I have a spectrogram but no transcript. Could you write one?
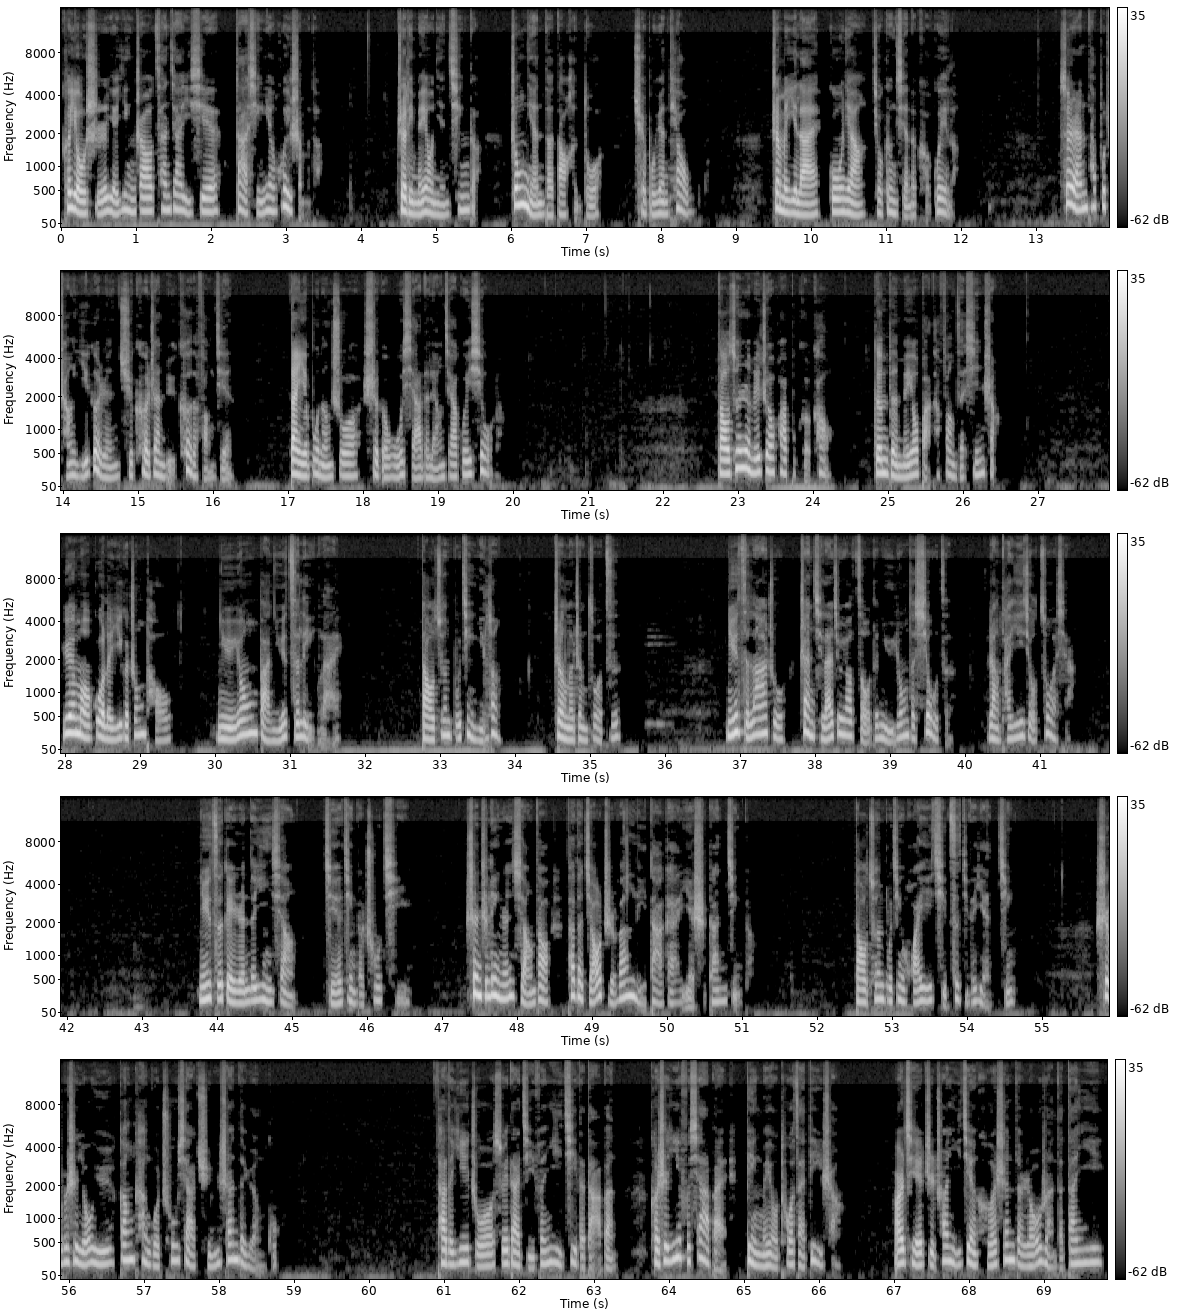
可有时也应召参加一些大型宴会什么的。这里没有年轻的，中年的倒很多，却不愿跳舞。这么一来，姑娘就更显得可贵了。虽然她不常一个人去客栈旅客的房间，但也不能说是个无暇的良家闺秀了。岛村认为这话不可靠，根本没有把她放在心上。约莫过了一个钟头，女佣把女子领来，岛村不禁一愣，正了正坐姿。女子拉住站起来就要走的女佣的袖子，让她依旧坐下。女子给人的印象洁净的出奇，甚至令人想到她的脚趾弯里大概也是干净的。岛村不禁怀疑起自己的眼睛，是不是由于刚看过初夏群山的缘故？她的衣着虽带几分艺妓的打扮，可是衣服下摆并没有拖在地上。而且只穿一件合身的柔软的单衣，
